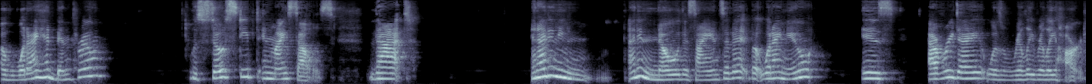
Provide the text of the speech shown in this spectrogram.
of what I had been through was so steeped in my cells that, and I didn't even I didn't know the science of it, but what I knew is every day was really, really hard.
